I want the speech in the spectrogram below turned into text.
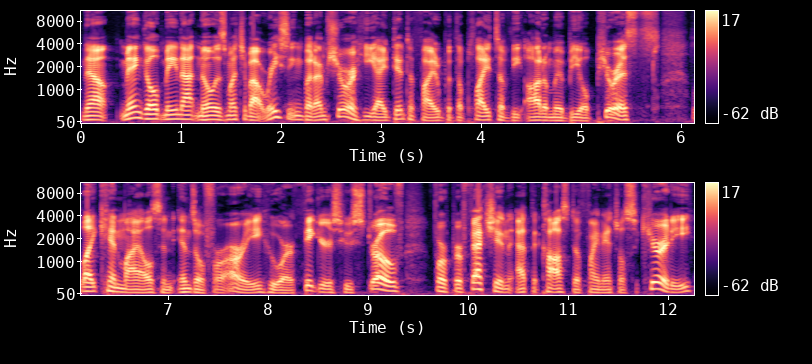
Now, Mangold may not know as much about racing, but I'm sure he identified with the plights of the automobile purists like Ken Miles and Enzo Ferrari, who are figures who strove for perfection at the cost of financial security.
